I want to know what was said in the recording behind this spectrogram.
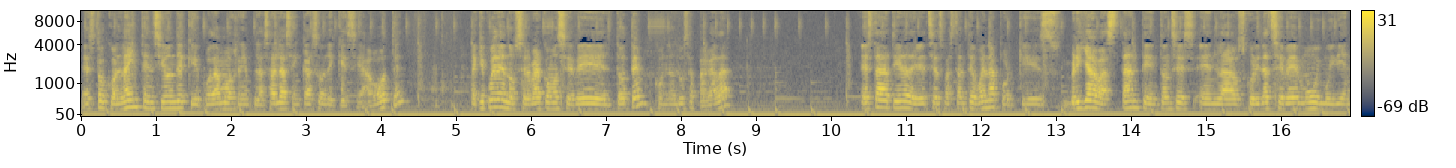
Esto con la intención de que podamos reemplazarlas en caso de que se agoten. Aquí pueden observar cómo se ve el tótem con la luz apagada. Esta tira de LEDs es bastante buena porque es- brilla bastante, entonces en la oscuridad se ve muy muy bien.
